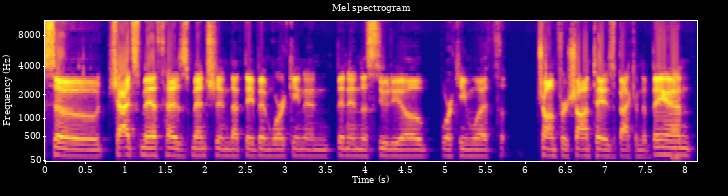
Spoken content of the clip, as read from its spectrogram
So Chad Smith has mentioned that they've been working and been in the studio working with John Frusciante is back in the band.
